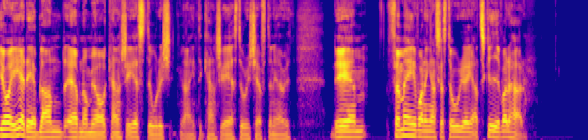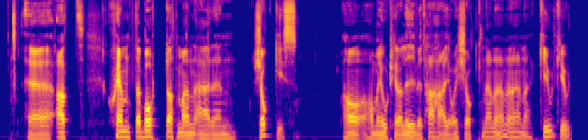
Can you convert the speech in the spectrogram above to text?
jag är det ibland även om jag kanske är stor i, nej inte kanske jag är stor i käften i övrigt. Det, för mig var det en ganska stor grej att skriva det här. Eh, att skämta bort att man är en tjockis. Har, har man gjort hela livet. Haha, jag är tjock. Na, na, na, na. Kul, kul.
